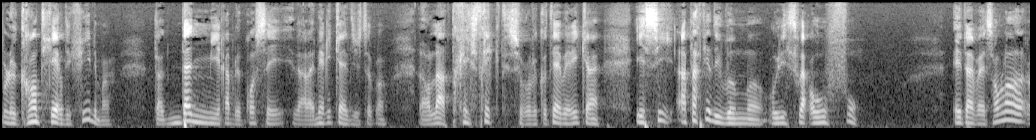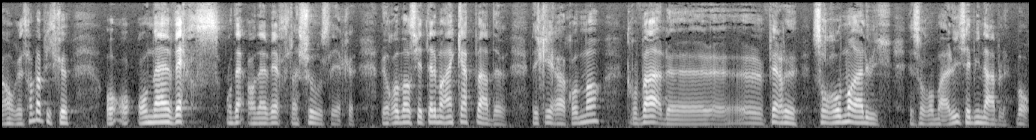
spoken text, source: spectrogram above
le, grand tiers du film, admirable procès dans l'américaine, justement. Alors là, très strict sur le côté américain. Ici, à partir du moment où l'histoire, au fond, est invraisemblable, invraisemblable puisque on, inverse, on, inverse la chose. C'est-à-dire que le romancier est tellement incapable d'écrire un roman qu'on va faire son roman à lui. Et son roman à lui, c'est minable. Bon,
